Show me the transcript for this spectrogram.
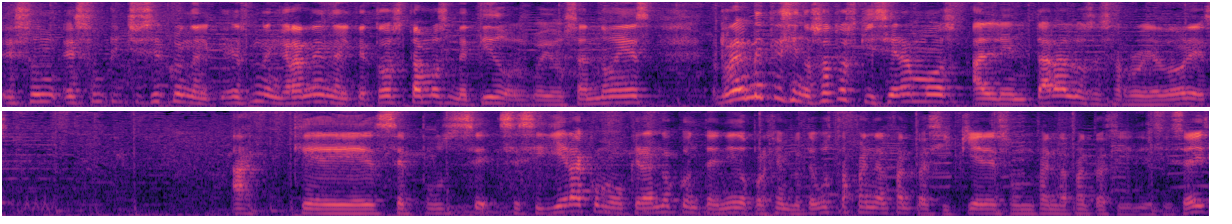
es un, es un pinche circo en el que, es un engrane en el que todos estamos metidos, güey. O sea, no es. Realmente, si nosotros quisiéramos alentar a los desarrolladores a que se, pus- se, se siguiera como creando contenido, por ejemplo, te gusta Final Fantasy, quieres un Final Fantasy 16,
